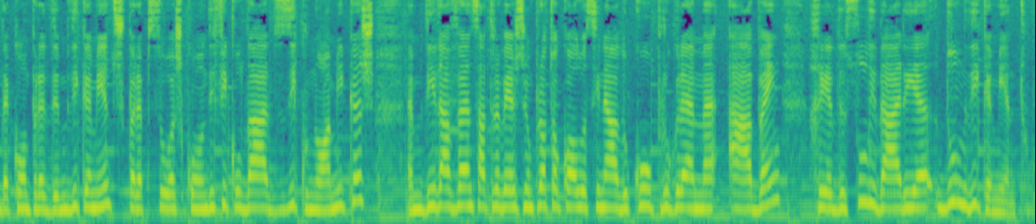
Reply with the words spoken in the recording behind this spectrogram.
da compra de medicamentos para pessoas com dificuldades económicas. A medida avança através de um protocolo assinado com o programa ABEM, Rede Solidária do Medicamento.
